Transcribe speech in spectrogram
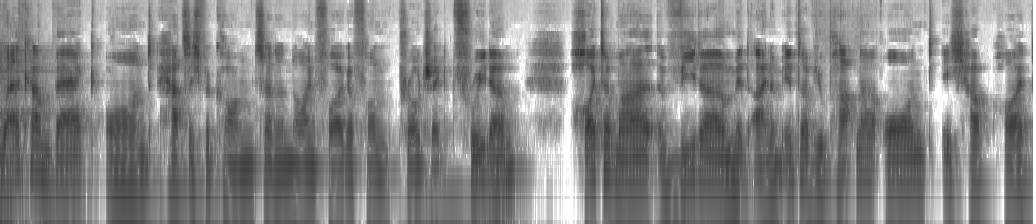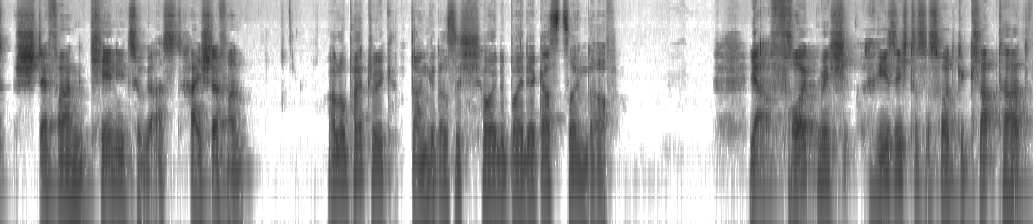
Welcome back und herzlich willkommen zu einer neuen Folge von Project Freedom. Heute mal wieder mit einem Interviewpartner und ich habe heute Stefan Keni zu Gast. Hi Stefan. Hallo Patrick, danke, dass ich heute bei dir Gast sein darf. Ja, freut mich riesig, dass es heute geklappt hat.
